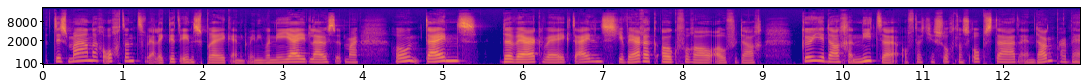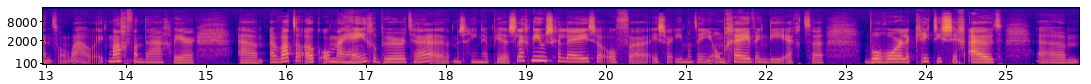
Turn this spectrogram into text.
Het is maandagochtend, terwijl ik dit inspreek en ik weet niet wanneer jij het luistert, maar gewoon tijdens de werkweek, tijdens je werk ook vooral overdag, kun je dan genieten of dat je ochtends opstaat en dankbaar bent van wauw, ik mag vandaag weer. Um, en wat er ook om mij heen gebeurt, hè, eh, misschien heb je slecht nieuws gelezen of uh, is er iemand in je omgeving die echt uh, behoorlijk kritisch zich uit. Um,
